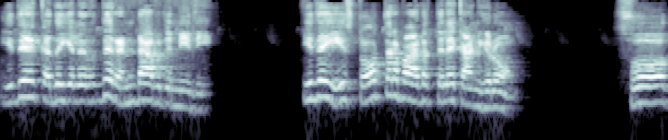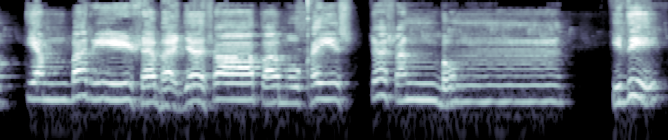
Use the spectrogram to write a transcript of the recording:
இதே கதையிலிருந்து இரண்டாவது நீதி. இதை ஸ்தோத்திர பாடத்திலே காண்கிறோம். ஸ்வோக்தியம்பரீஷ சம்பும் இது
